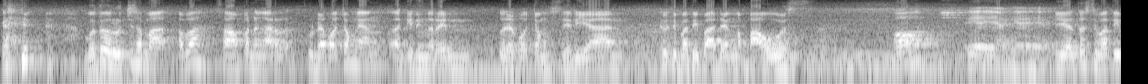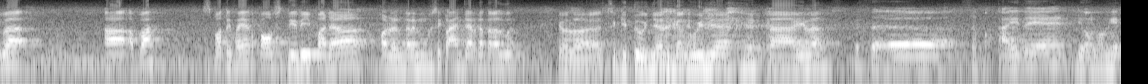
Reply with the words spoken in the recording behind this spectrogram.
gue tuh lucu sama apa sama pendengar udah pocong yang lagi dengerin udah pocong sendirian terus tiba-tiba ada yang ngepaus. Oh iya iya iya iya. Iya terus tiba-tiba uh, apa Spotify-nya kepaus sendiri padahal kalau dengerin musik lancar kata gue ya Allah segitunya digangguinnya nah lah. Se sepeka itu ya diomongin.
